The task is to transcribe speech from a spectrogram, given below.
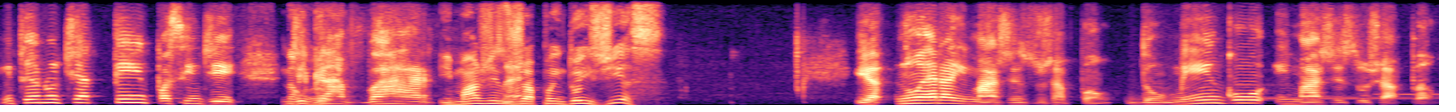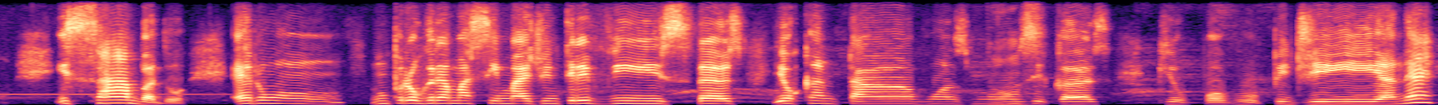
Então eu não tinha tempo, assim, de, Não, de gravar. Imagens né? do Japão em dois dias? E não era Imagens do Japão. Domingo, Imagens do Japão. E sábado era um, um programa assim mais de entrevistas. E eu cantava as músicas que o povo pedia, né?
